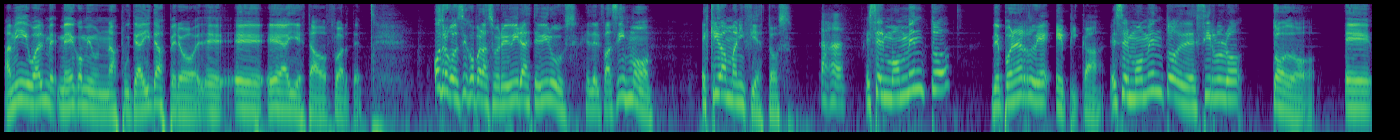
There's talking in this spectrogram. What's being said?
A mí igual me, me he comido unas puteaditas, pero eh, eh, he ahí estado fuerte. Otro consejo para sobrevivir a este virus, el del fascismo, escriban manifiestos. Ajá. Es el momento de ponerle épica. Es el momento de decirlo todo. Eh,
